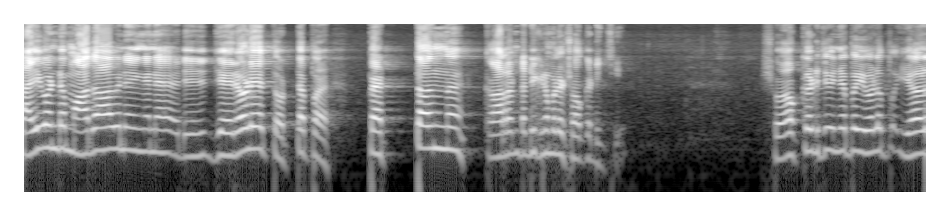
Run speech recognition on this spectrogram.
കൈകൊണ്ട് മാതാവിനെ ഇങ്ങനെ ജരോളയെ തൊട്ടപ്പോൾ പെട്ടെന്ന് കറണ്ട് അടിക്കണ പോലെ ഷോക്ക് അടിച്ച്. ഷോക്ക് അടിച്ച് കഴിഞ്ഞപ്പോൾ ഇയാൾ ഇയാൾ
